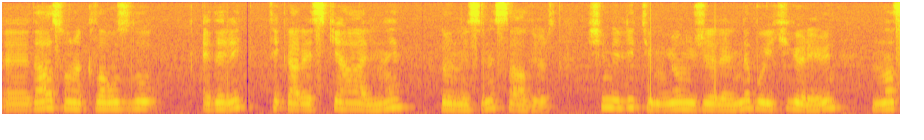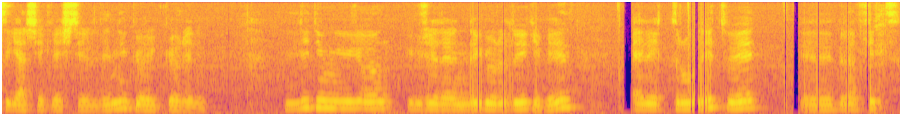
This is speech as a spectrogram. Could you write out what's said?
e, daha sonra kılavuzlu ederek tekrar eski haline dönmesini sağlıyoruz. Şimdi lityum iyon hücrelerinde bu iki görevin nasıl gerçekleştirildiğini gö görelim. Lityum iyon hücrelerinde görüldüğü gibi elektrolit ve e, grafit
